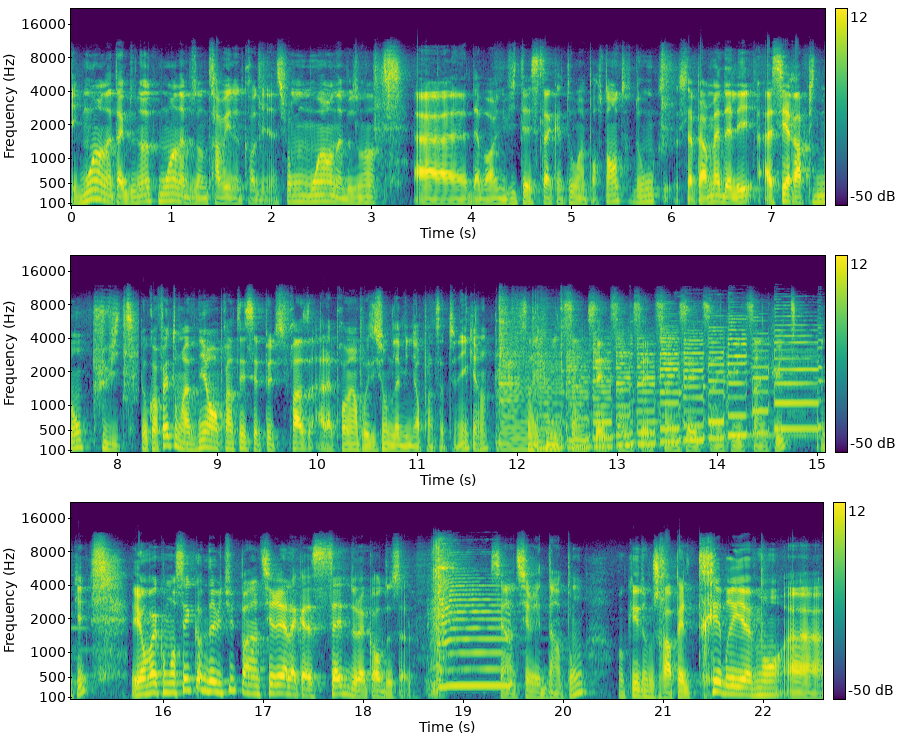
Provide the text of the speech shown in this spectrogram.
Et moins on attaque de notes, moins on a besoin de travailler notre coordination, moins on a besoin euh, d'avoir une vitesse staccato importante. Donc, ça permet d'aller assez rapidement plus vite. Donc, en fait, on va venir emprunter cette petite phrase à la première position de la mineure pentatonique. Hein. 5, 8, 5, 7, 5, 7, 5, 7, 5, 8, 5, 8. Et on va commencer comme d'habitude par un tiré à la case 7 de la corde sol. C'est un tiré d'un ton. Je rappelle très brièvement euh,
